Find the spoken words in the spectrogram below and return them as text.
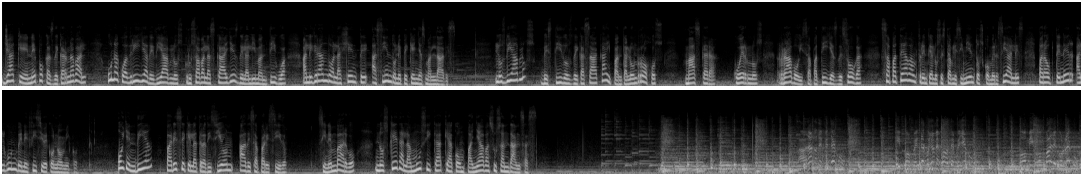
ya que en épocas de carnaval, una cuadrilla de diablos cruzaba las calles de la Lima antigua, alegrando a la gente haciéndole pequeñas maldades. Los diablos, vestidos de casaca y pantalón rojos, máscara, cuernos, rabo y zapatillas de soga, zapateaban frente a los establecimientos comerciales para obtener algún beneficio económico. Hoy en día parece que la tradición ha desaparecido. Sin embargo, nos queda la música que acompañaba sus andanzas. Y por yo me juego de pellejo. Con mi compadre.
